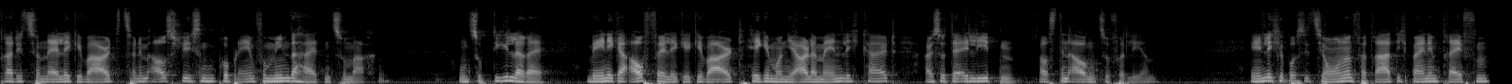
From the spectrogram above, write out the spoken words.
traditionelle Gewalt zu einem ausschließenden Problem von Minderheiten zu machen und subtilere, weniger auffällige Gewalt hegemonialer Männlichkeit, also der Eliten, aus den Augen zu verlieren. Ähnliche Positionen vertrat ich bei einem Treffen,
